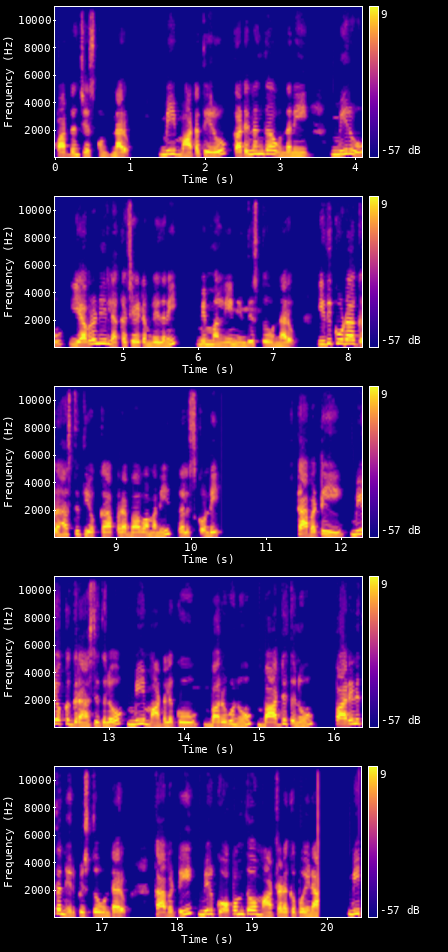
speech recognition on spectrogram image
అపార్థం చేసుకుంటున్నారు. మీ మాట తీరు కఠినంగా ఉందని మీరు ఎవరిని లెక్క చేయటం లేదని మిమ్మల్ని నిందిస్తూ ఉన్నారు. ఇది కూడా గ్రహస్థితి యొక్క ప్రభావం అని తెలుసుకోండి. కాబట్టి మీ యొక్క గ్రహస్థితిలో మీ మాటలకు బరువును బాధ్యతను పరిణిత నేర్పిస్తూ ఉంటారు. కాబట్టి మీరు కోపంతో మాట్లాడకపోయినా మీ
